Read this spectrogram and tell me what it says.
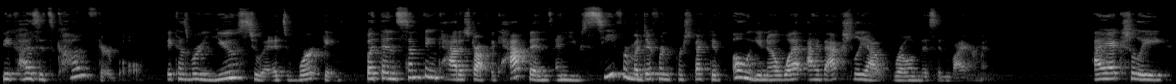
because it's comfortable, because we're used to it, it's working. But then something catastrophic happens, and you see from a different perspective oh, you know what? I've actually outgrown this environment. I actually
